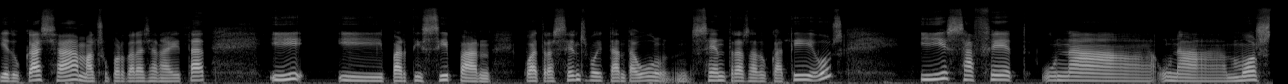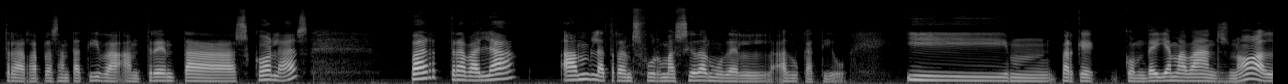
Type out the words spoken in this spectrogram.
i Educaixa, amb el suport de la Generalitat, i hi participen 481 centres educatius i s'ha fet una, una mostra representativa amb 30 escoles per treballar amb la transformació del model educatiu. I mm, perquè, com dèiem abans, no, el,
